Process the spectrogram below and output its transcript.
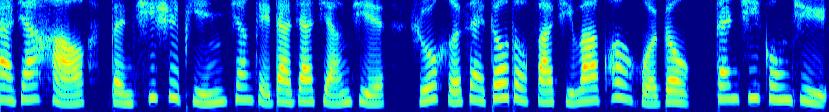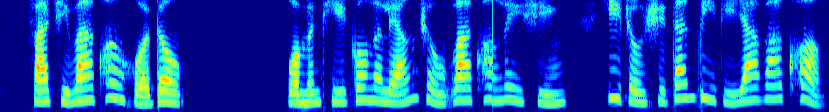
大家好，本期视频将给大家讲解如何在兜兜发起挖矿活动。单机工具发起挖矿活动，我们提供了两种挖矿类型，一种是单币抵押挖矿，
